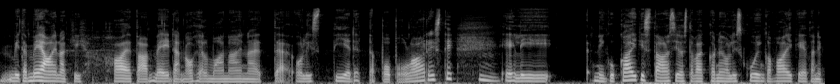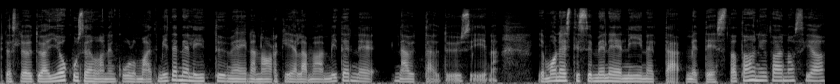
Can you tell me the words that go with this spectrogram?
mitä me ainakin haetaan meidän ohjelmaan aina, että olisi tiedettä populaaristi. Mm. Eli niin kuin kaikista asioista, vaikka ne olisi kuinka vaikeita, niin pitäisi löytyä joku sellainen kulma, että miten ne liittyy meidän arkielämään, miten ne näyttäytyy siinä. Ja monesti se menee niin, että me testataan jotain asiaa.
